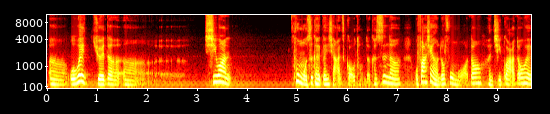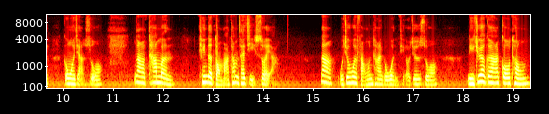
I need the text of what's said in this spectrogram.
嗯，我会觉得，呃，希望。父母是可以跟小孩子沟通的，可是呢，我发现很多父母都很奇怪，都会跟我讲说，那他们听得懂吗？他们才几岁啊？那我就会反问他一个问题，我就是说，你觉得跟他沟通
